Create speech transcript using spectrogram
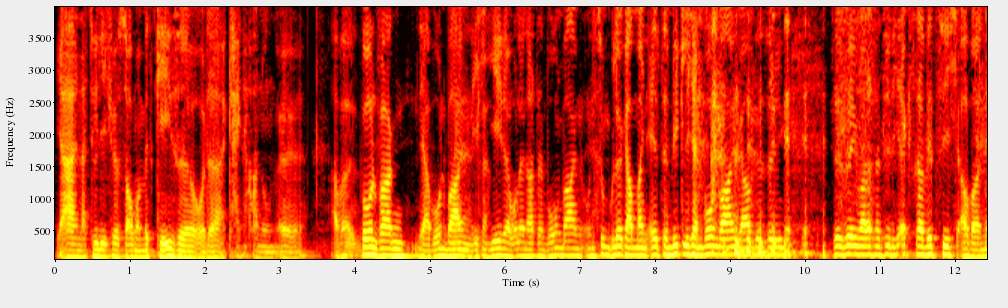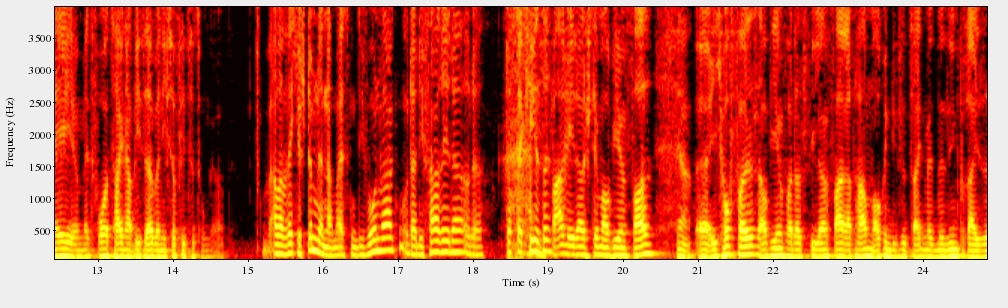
ja, natürlich hörst du auch mal mit Käse oder keine Ahnung, äh, Aber Wohnwagen. Ja, Wohnwagen. Ja, ich, jeder Holländer hat einen Wohnwagen. Und zum Glück haben meine Eltern wirklich einen Wohnwagen gehabt. Deswegen, deswegen war das natürlich extra witzig. Aber nee, mit Vorteilen habe ich selber nicht so viel zu tun gehabt. Aber welche stimmen denn am meisten? Die Wohnwagen oder die Fahrräder oder doch der Käse? Die Fahrräder stimmen auf jeden Fall. Ja. Äh, ich hoffe es auf jeden Fall, dass viele ein Fahrrad haben, auch in dieser Zeit mit Benzinpreise.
